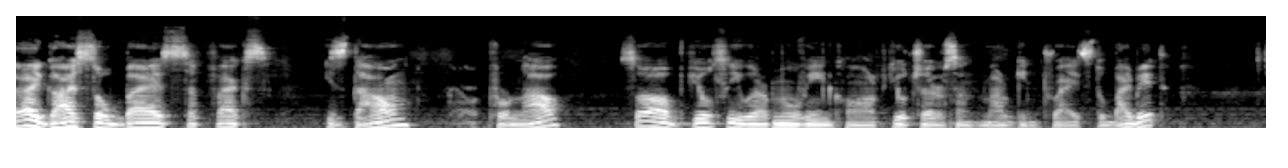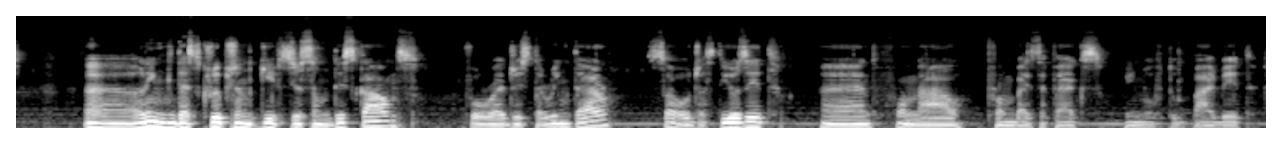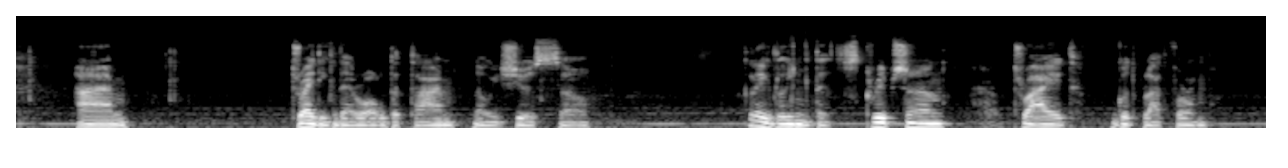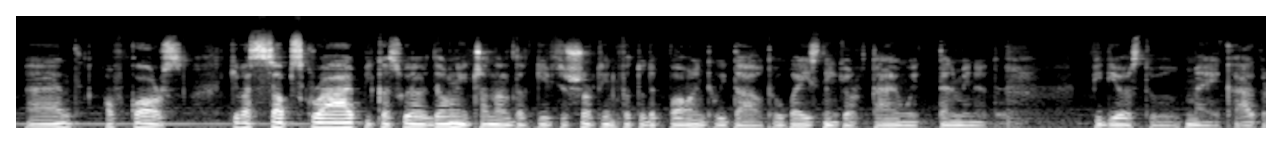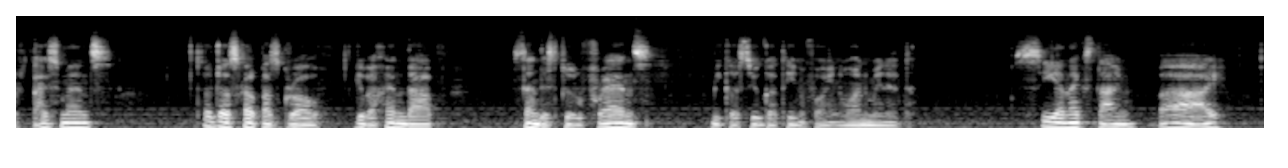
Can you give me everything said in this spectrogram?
Hey guys, so BaseFEX is down for now. So obviously we're moving our futures and margin trades to Bybit. Uh, link in description gives you some discounts for registering there. So just use it. And for now, from BaseFEX, we move to Bybit. I'm trading there all the time no issues so click the link in the description try it good platform. And of course give us subscribe because we are the only channel that gives you short info to the point without wasting your time with 10 minute videos to make advertisements. So just help us grow. Give a hand up. Send this to your friends because you got info in one minute. See you next time. Bye.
